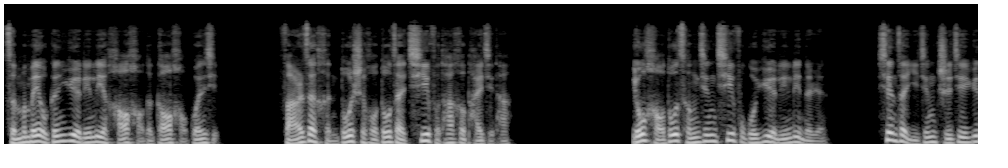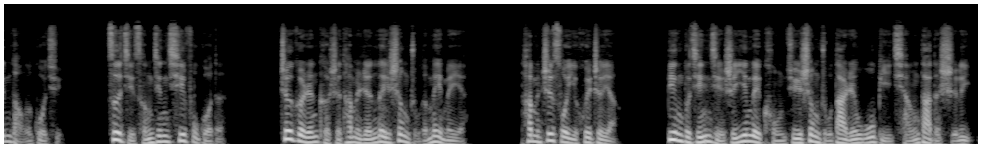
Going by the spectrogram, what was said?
怎么没有跟岳琳琳好好的搞好关系，反而在很多时候都在欺负她和排挤她。有好多曾经欺负过岳琳琳的人，现在已经直接晕倒了过去。自己曾经欺负过的这个人，可是他们人类圣主的妹妹呀。他们之所以会这样，并不仅仅是因为恐惧圣主大人无比强大的实力。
